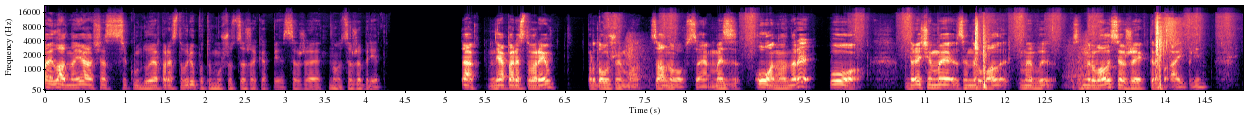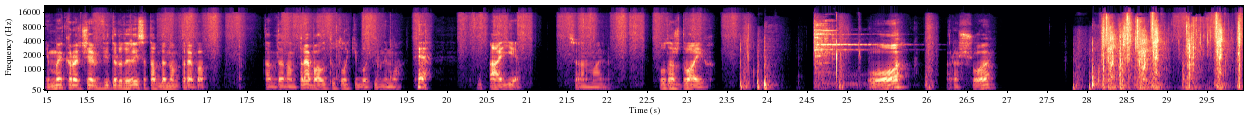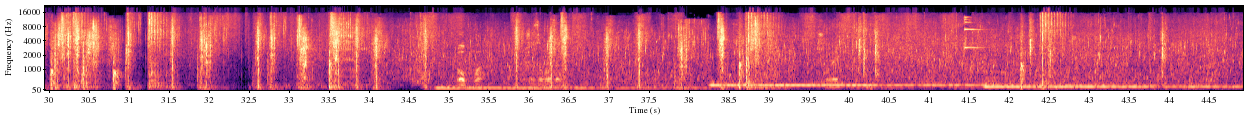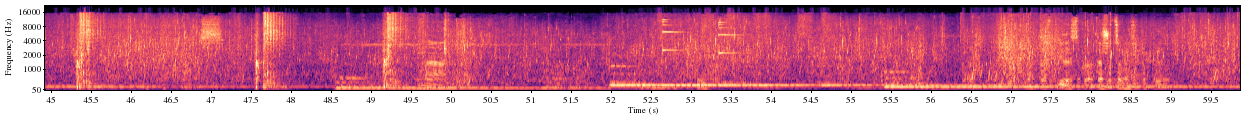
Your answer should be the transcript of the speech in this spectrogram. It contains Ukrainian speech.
Ай, ладно, я зараз секунду, я перестворю, тому що це вже капець, це вже, ну, це вже бред. Так, я перестворив. Продовжуємо заново все. Ми з. О, на наре. О! До речі, ми згенерували. Ми ви... згенерувалися вже як треба. Ай, блін. І ми, коротше, відродилися там, де нам треба. Там, де нам треба, але тут лакі-блоків нема. Хе. А, є. Все нормально. Тут аж два їх. О! Хорошо. Опа. Що за вода? Забрати. А що це воно затопило?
